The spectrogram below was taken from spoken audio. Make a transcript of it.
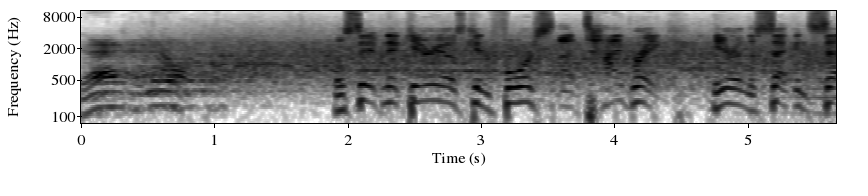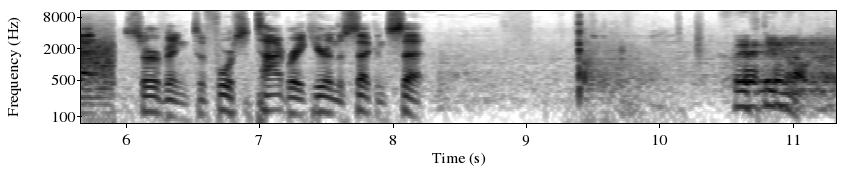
Yeah. We'll see if Nick Kyrgios can force a tiebreak here in the second set. Serving to force a tiebreak here in the second set. 15 -0.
